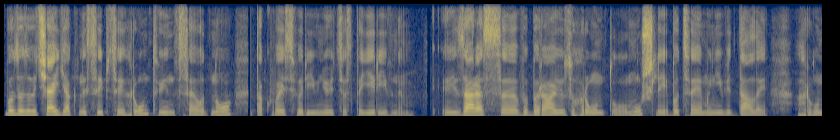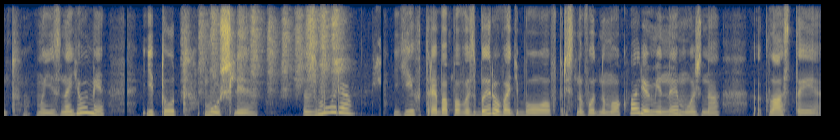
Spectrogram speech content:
бо зазвичай, як не сип цей ґрунт, він все одно так весь вирівнюється, стає рівним. І зараз вибираю з ґрунту мушлі, бо це мені віддали ґрунт мої знайомі. І тут мушлі з моря. Їх треба повизбирувати, бо в прісноводному акваріумі не можна класти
